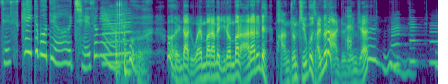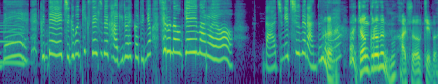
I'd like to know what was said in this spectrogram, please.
제 스케이트보드요 죄송해요 어, 어이, 나도 웬만하면 이런 말 안 하는데 방 좀 지우고 살면 안 되겠냐? 네 근데 지금은 픽셀 집에 가기로 했거든요 새로 나온 게임 알아요 나중에 치우면 안 될까요? 어, 전 그러면 할 수 없지 뭐.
